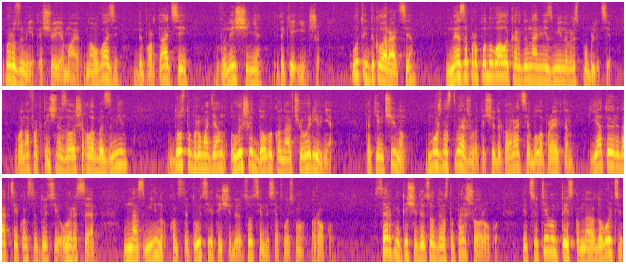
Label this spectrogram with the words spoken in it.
Ви розумієте, що я маю на увазі депортації, винищення і таке інше. От і декларація не запропонувала кардинальні зміни в республіці. Вона фактично залишала без змін доступ громадян лише до виконавчого рівня. Таким чином, можна стверджувати, що декларація була проєктом п'ятої редакції Конституції УРСР на зміну Конституції 1978 року. В серпні 1991 року під суттєвим тиском народовольців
